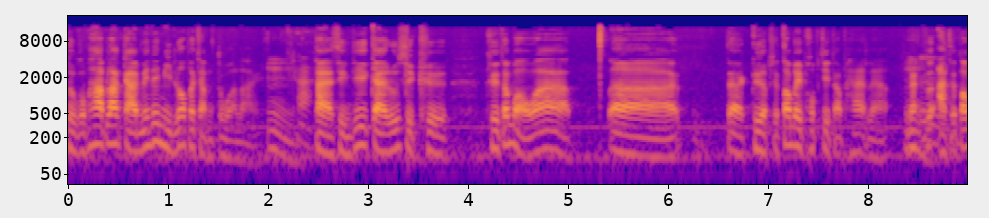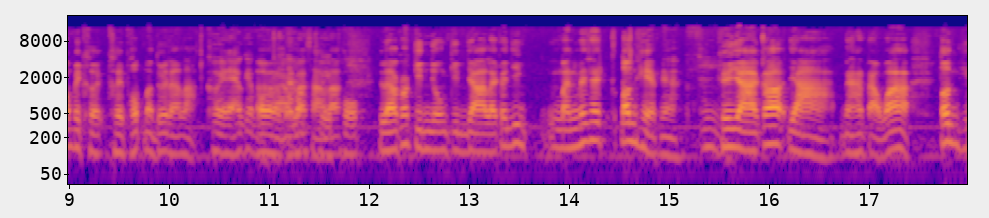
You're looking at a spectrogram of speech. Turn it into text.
สุขภาพร่างกายไม่ได้มีโรคประจำตัวอะไร อืม ค่ะ แต่สิ่งที่แกรู้สึกคือ คือต้องบอกว่าเอ่อ แต่เกือบจะต้องไปพบจิตแพทย์แล้วนั่นคืออาจจะต้องไปเคยเคยพบมาด้วยแล้วล่ะ เคยแล้วแกบเออกอแล้วไปรัว่ากษาเคยแล้วพบ แล้วก็กินยงกินยาอะไรก็ยิ่งมันไม่ใช่ต้นเหตุไงอืมคือยาก็ยานะฮะแต่ว่าต้นเห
